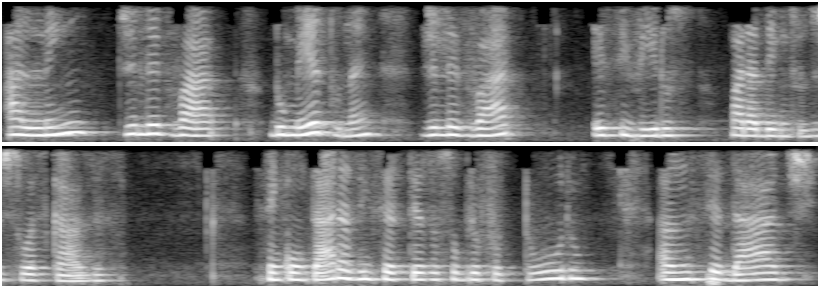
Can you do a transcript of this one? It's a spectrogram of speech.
além de levar do medo, né, de levar esse vírus para dentro de suas casas. Sem contar as incertezas sobre o futuro, a ansiedade,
